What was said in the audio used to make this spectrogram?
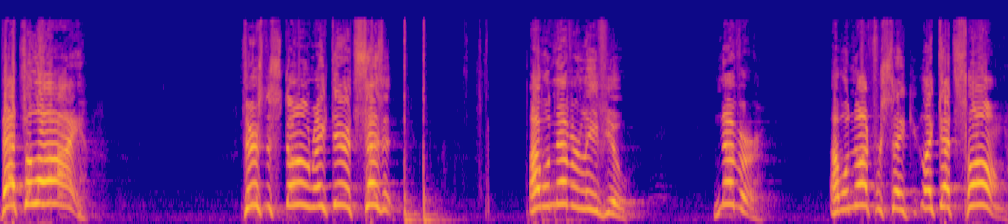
that's a lie. There's the stone right there. It says it. I will never leave you. Never. I will not forsake you. Like that song.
